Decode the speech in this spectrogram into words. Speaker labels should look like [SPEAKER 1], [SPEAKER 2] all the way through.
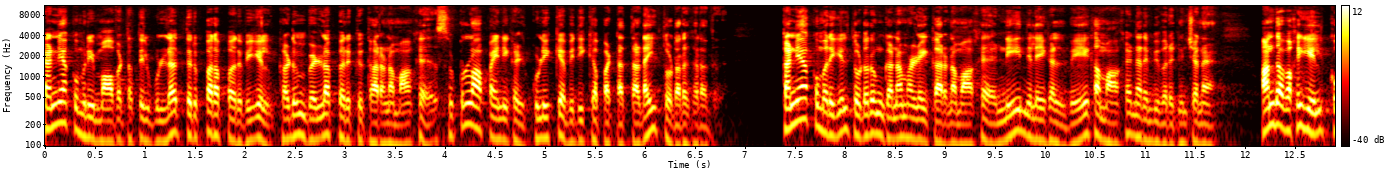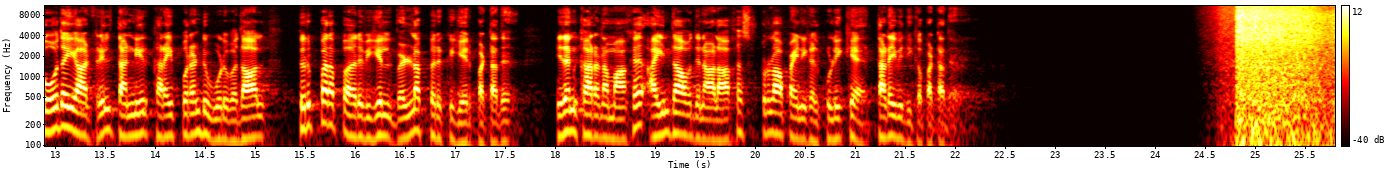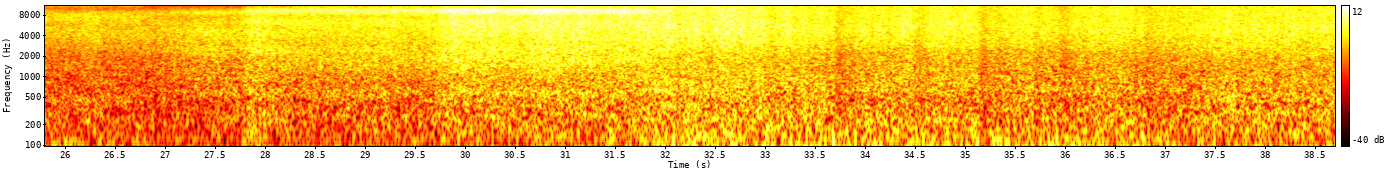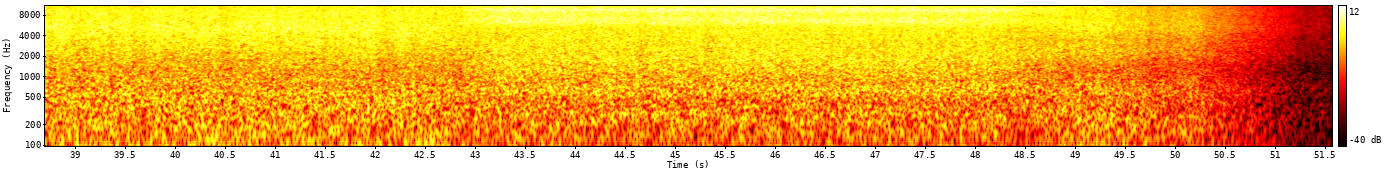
[SPEAKER 1] கன்னியாகுமரி மாவட்டத்தில் உள்ள திருப்பரப்பருவியில் கடும் வெள்ளப்பெருக்கு காரணமாக சுற்றுலா பயணிகள் குளிக்க விதிக்கப்பட்ட தடை தொடர்கிறது. கன்னியாகுமரியில் தொடரும் கனமழை காரணமாக நீர்நிலைகள் வேகமாக நிரம்பி வருகின்றன. அந்த வகையில் கோதை ஆற்றில் தண்ணீர் கரை புரண்டு ஓடுவதால் திருப்பரப்பு அருவியில் வெள்ளப்பெருக்கு ஏற்பட்டது. இதன் காரணமாக ஐந்தாவது நாளாக சுற்றுலா பயணிகள் குளிக்க தடை விதிக்கப்பட்டது.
